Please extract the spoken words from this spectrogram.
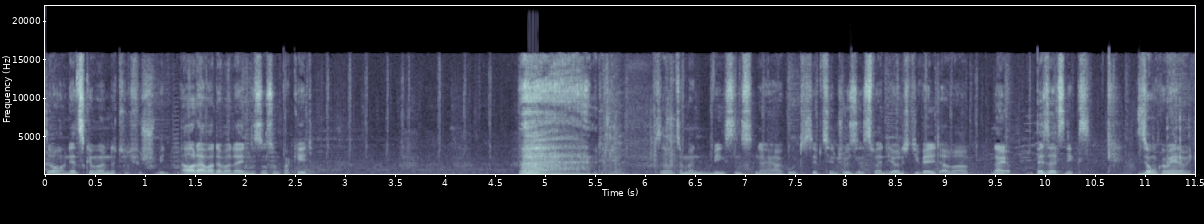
So, und jetzt können wir natürlich verschwinden. Oh, da, warte mal, da hinten ist noch so ein Paket. Ah, So, jetzt haben wir wenigstens, naja gut, 17 Schüsse ist zwar nicht auch nicht die Welt, aber naja, besser als nichts. So, komm her damit.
